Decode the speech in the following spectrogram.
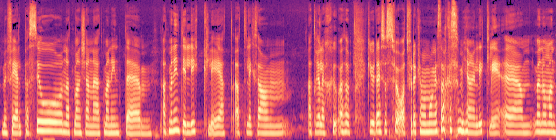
med fel person, att man känner att man inte, att man inte är lycklig, att, att liksom att relation, alltså, gud det är så svårt för det kan vara många saker som gör en lycklig. Ehm, men om man,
